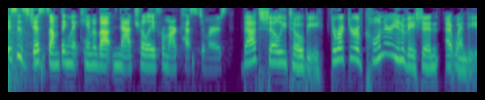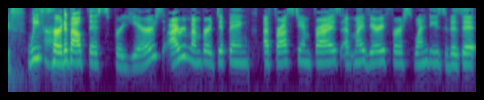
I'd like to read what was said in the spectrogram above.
This is just something that came about naturally from our customers. That's Shelly Thobae, Director of Culinary Innovation at Wendy's. We've heard about this for years. I remember dipping a Frosty and fries at my very first Wendy's visit,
